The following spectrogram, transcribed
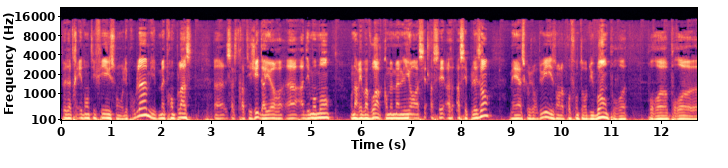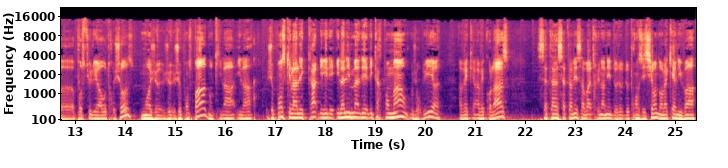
peut-être identifier son, les problèmes et mettre en place euh, sa stratégie. D'ailleurs, à, des moments, on arrive à voir quand même un Lyon assez, assez, assez plaisant. Mais est-ce qu'aujourd'hui, ils ont la profondeur du banc pour, pour, pour euh, postuler à autre chose? Moi, je, je, je pense pas. Donc, il a, il a, je pense qu'il a les, il, a les, les, les cartes en main aujourd'hui euh, avec, avec Olas. Cette, cette année, ça va être une année de, de transition dans laquelle il va,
